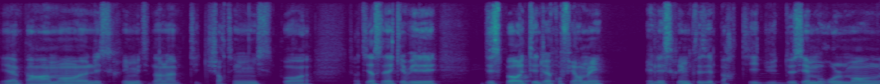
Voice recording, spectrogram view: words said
Et apparemment, l'escrime était dans la petite shorting list pour sortir. C'est-à-dire qu'il y avait des sports étaient déjà confirmés et l'escrime faisait partie du deuxième roulement.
